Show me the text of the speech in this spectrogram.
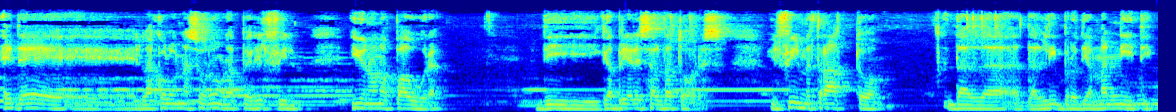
Ed è la colonna sonora per il film Io non ho paura di Gabriele Salvatores, il film tratto dal, dal libro di Ammanniti,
